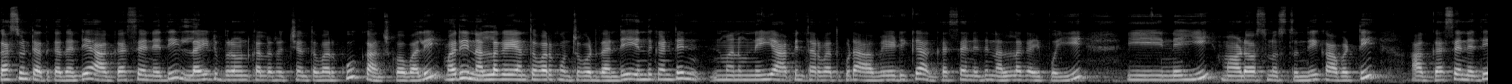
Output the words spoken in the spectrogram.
గస్ ఉంటుంది కదండి ఆ గస్ అనేది లైట్ బ్రౌన్ కలర్ వచ్చేంత వరకు కాంచుకోవాలి. మరి నల్లగయ్యేంత వరకు ఉంచకూడదండి. ఎందుకంటే మనం నెయ్యి ఆపిన తర్వాత కూడా ఆ వేడికి ఆ గస్ అనేది నల్లగా అయిపోయి ఈ నెయ్యి మాడవాసన వస్తుంది. కాబట్టి ఆ గస్ అనేది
